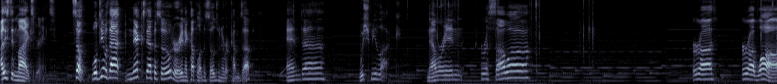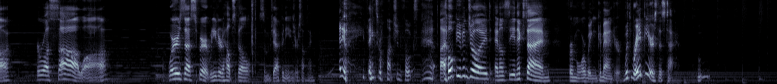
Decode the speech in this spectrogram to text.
At least in my experience. So, we'll deal with that next episode, or in a couple episodes whenever it comes up. And, uh, wish me luck. Now we're in Kurosawa. Ura, Urawa. Kurosawa. Where's uh, Spirit? We need her to help spell some Japanese or something. Anyway, thanks for watching, folks. I hope you've enjoyed, and I'll see you next time for more Wing Commander. With rapiers this time.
